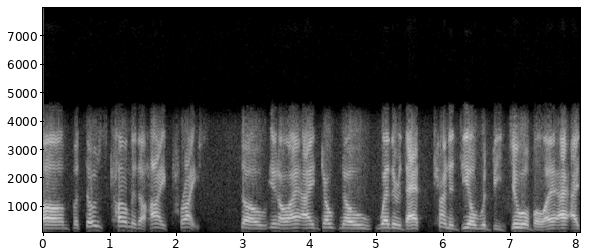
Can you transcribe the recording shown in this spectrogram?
Um, but those come at a high price. So you know, I, I don't know whether that kind of deal would be doable. I, I, I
